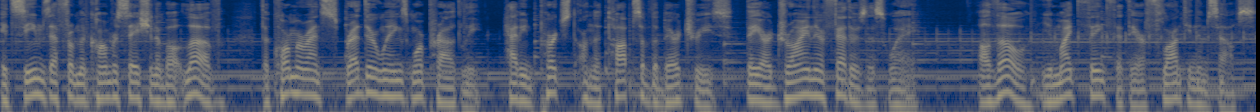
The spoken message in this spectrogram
It seems that from the conversation about love, the cormorants spread their wings more proudly, having perched on the tops of the bare trees. They are drying their feathers this way. Although you might think that they are flaunting themselves.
